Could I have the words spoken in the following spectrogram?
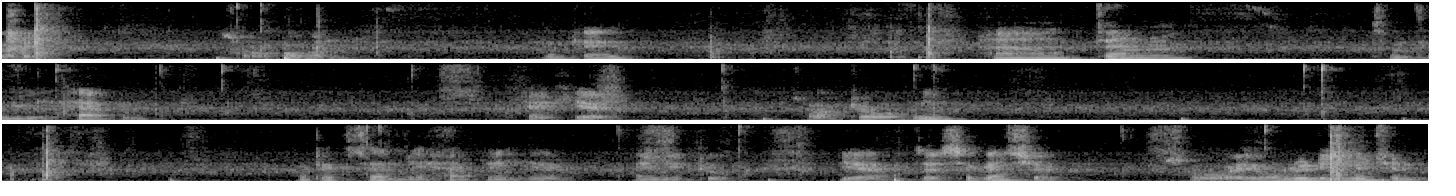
got it. So open. Okay. And then something will happen. Okay here. So after opening what exactly happening here. I need to yeah the second step. So I already mentioned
